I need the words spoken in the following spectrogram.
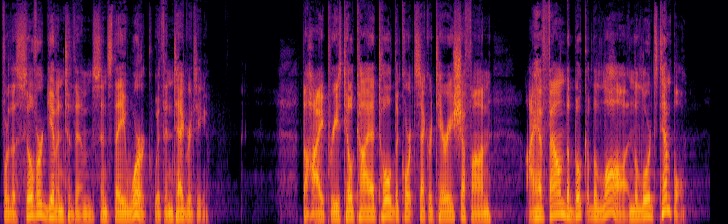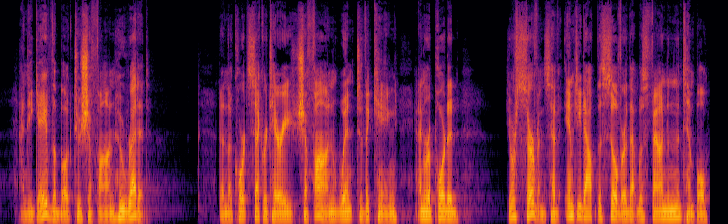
for the silver given to them, since they work with integrity. The high priest Hilkiah told the court secretary Shaphan, I have found the book of the law in the Lord's temple. And he gave the book to Shaphan, who read it. Then the court secretary Shaphan went to the king and reported, Your servants have emptied out the silver that was found in the temple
